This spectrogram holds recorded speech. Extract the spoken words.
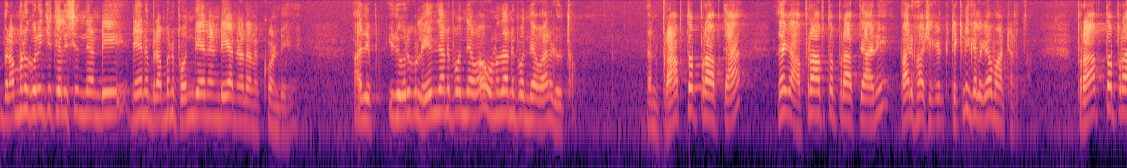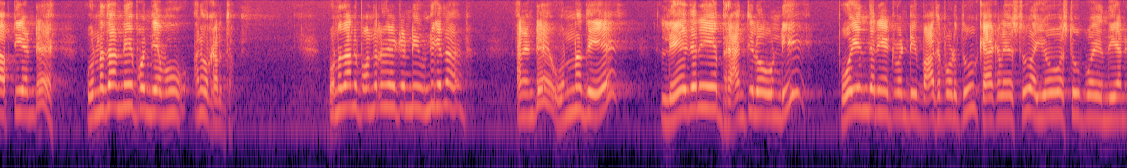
బ్రహ్మను గురించి తెలిసిందండి నేను బ్రహ్మను పొందానండి అన్నాడు అనుకోండి అది ఇదివరకు లేనిదాన్ని పొందావా ఉన్నదాన్ని పొందావా అని అడుగుతాం. దాన్ని ప్రాప్త ప్రాప్త లేక అప్రాప్త ప్రాప్త అని పారిభాషిక టెక్నికల్గా మాట్లాడతాం. ప్రాప్త ప్రాప్తి అంటే ఉన్నదాన్నే పొందాము అని ఒక అర్థం. ఉన్నదాన్ని పొందడం ఏంటండి ఉంది కదా. అని అంటే ఉన్నదే లేదనే భ్రాంతిలో ఉండి పోయిందనేటువంటి బాధపడుతూ కేకలేస్తూ అయ్యో వస్తువు పోయింది అని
